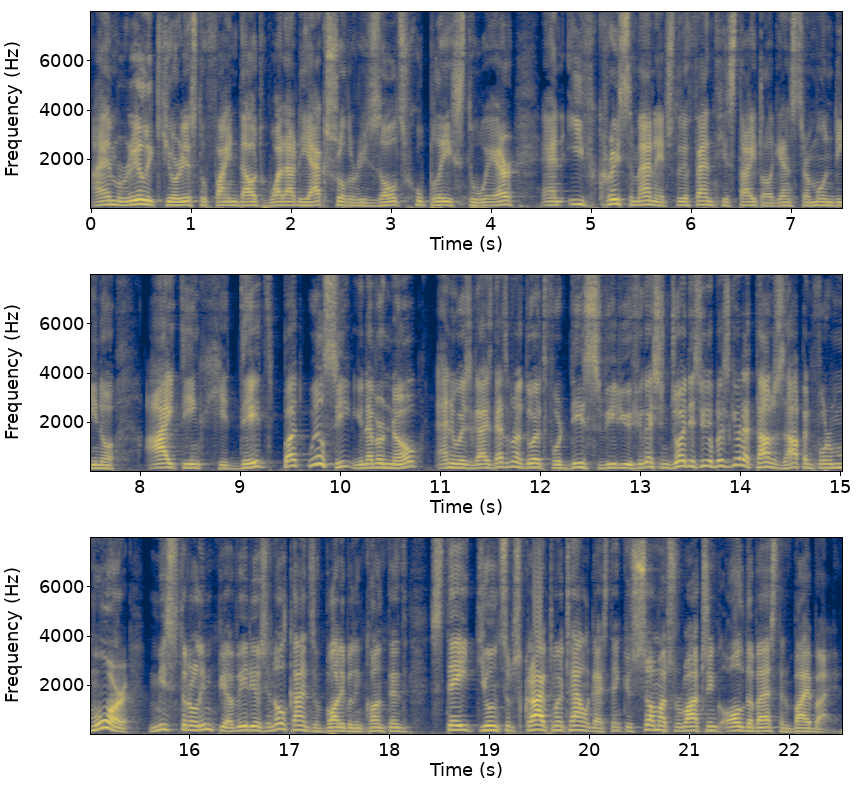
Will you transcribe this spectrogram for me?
I am really curious to find out what are the actual results, who placed where, and if Chris managed to defend his title against Ramon Dino. I think he did, but we'll see, you never know. Anyways guys, that's gonna do it for this video. If you guys enjoyed this video, please give it a thumbs up, and for more Mr. Olympia videos and all kinds of bodybuilding content, stay tuned, subscribe to my channel guys. Thank you so much for watching, all the best and bye bye.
